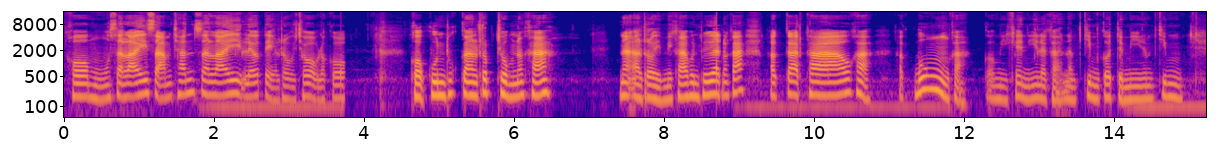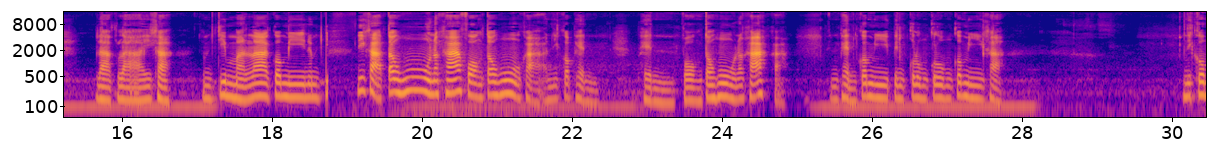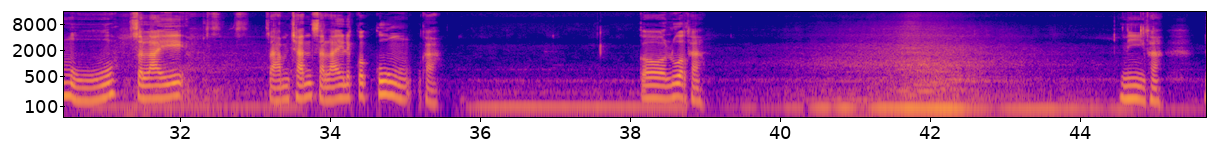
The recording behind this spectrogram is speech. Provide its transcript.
คอหมูสไลด์สามชั้นสไลด์ แล้วแต่เราชอบแล้วก็ ขอบคุณทุกการรับชมนะคะ น่าอร่อยไหมคะเพื่อนๆนะคะ ผักกาดขาวค่ะ ผักบุ้งค่ะ ก็มีแค่นี้แหละค่ะ น้ำจิ้มก็จะมีน้ำจิ้มหลากหลายค่ะ น้ำจิ้มมาล่าก็มีน้ำจิ้มนี่ค่ะ เต้าหู้นะคะ ฟองเต้าหู้ค่ะ อันนี้ก็แผ่นแผ่นฟองเต้าหู้นะคะค่ะเป็นแผ่นก็มีเป็นกลมๆก็มีค่ะ นี่ก็หมูสไลด์สามชั้นสไลด์แล้วก็กุ้งค่ะ ก็ลวกค่ะ นี่ค่ะ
